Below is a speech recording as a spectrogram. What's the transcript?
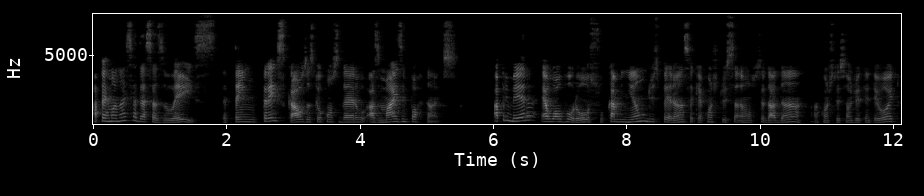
A permanência dessas leis eh, tem três causas que eu considero as mais importantes. A primeira é o alvoroço, o caminhão de esperança que a Constituição Cidadã, a Constituição de 88,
